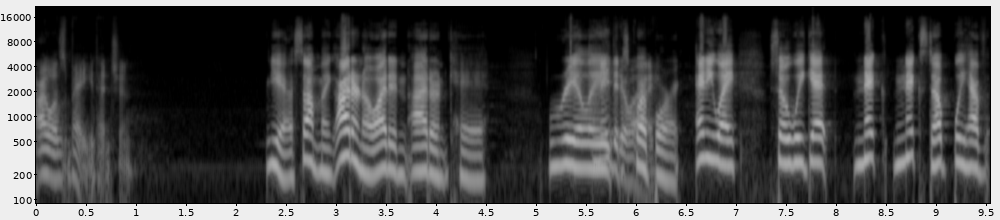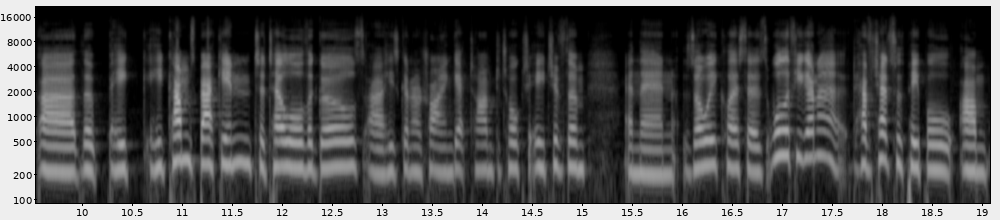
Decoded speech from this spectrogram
I wasn't paying attention. Yeah, something. I don't know. I didn't. I don't care. Really, Neither it's quite I. boring. Anyway, so we get next. Next up, we have uh the he he comes back in to tell all the girls uh, he's going to try and get time to talk to each of them, and then Zoe Claire says, "Well, if you're gonna have chats with people, um,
